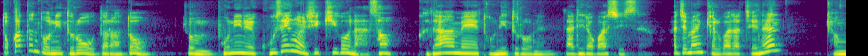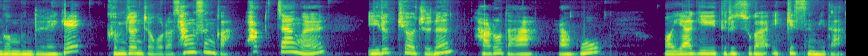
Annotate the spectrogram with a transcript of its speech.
똑같은 돈이 들어오더라도 좀 본인을 고생을 시키고 나서 그 다음에 돈이 들어오는 날이라고 할 수 있어요. 하지만 결과 자체는 경금분들에게 금전적으로 상승과 확장을 일으켜주는 하루다라고 어, 이야기 드릴 수가 있겠습니다.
